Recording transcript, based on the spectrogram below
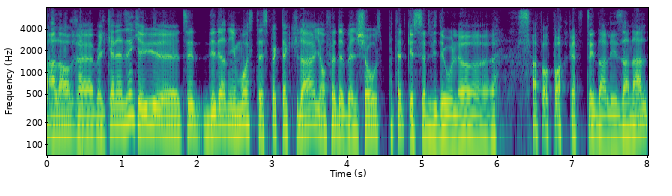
Alors, euh, ben, le Canadien qui a eu, euh, tu sais, des derniers mois, c'était spectaculaire. Ils ont fait de belles choses. Peut-être que cette vidéo-là, ça va pas rester dans les annales.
